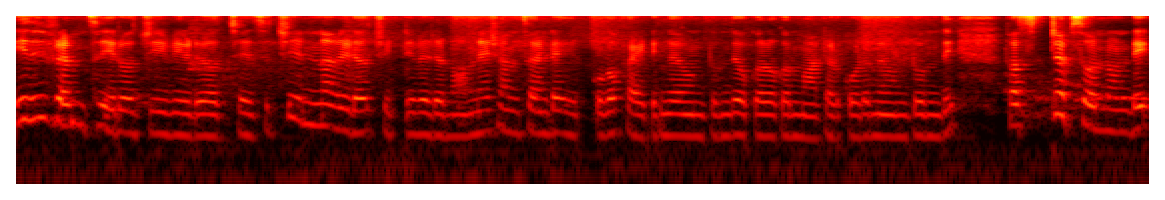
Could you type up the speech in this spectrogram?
ఇది ఫ్రెండ్స్ ఈరోజు ఈ వీడియో వచ్చేసి చిన్న వీడియో చిట్టి వీడియో. నామినేషన్స్ అంటే ఎక్కువగా ఫైటింగే ఉంటుంది ఒకరొకరు మాట్లాడుకోవడమే ఉంటుంది. ఫస్ట్ ఎపిసోడ్ నుండి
